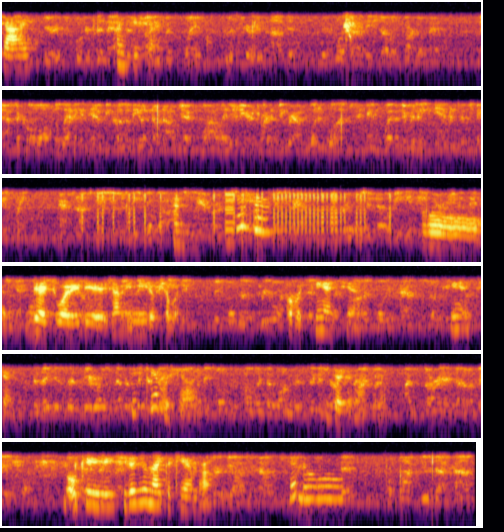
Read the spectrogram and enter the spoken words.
shy. Aren't you shy? oh, that's what it is. I'm in need of somebody. Oh, of attention. Attention. He's camera shy. He doesn't like it. Okay, she doesn't like the camera. Hello.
